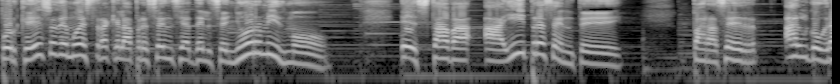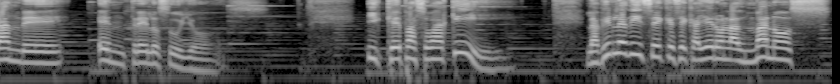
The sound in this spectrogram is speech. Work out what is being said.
Porque eso demuestra que la presencia del Señor mismo estaba ahí presente para hacer algo grande entre los suyos. ¿Y qué pasó aquí? La Biblia dice que se cayeron las manos,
